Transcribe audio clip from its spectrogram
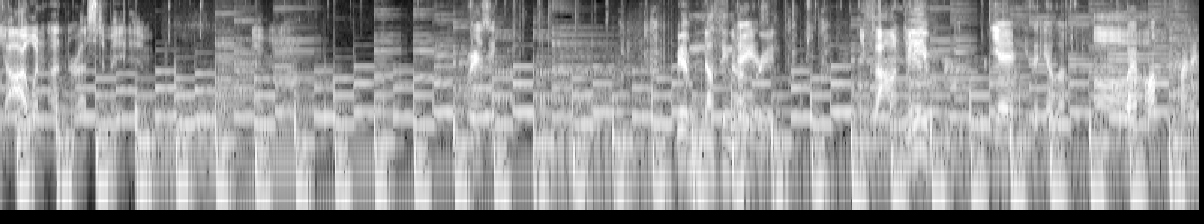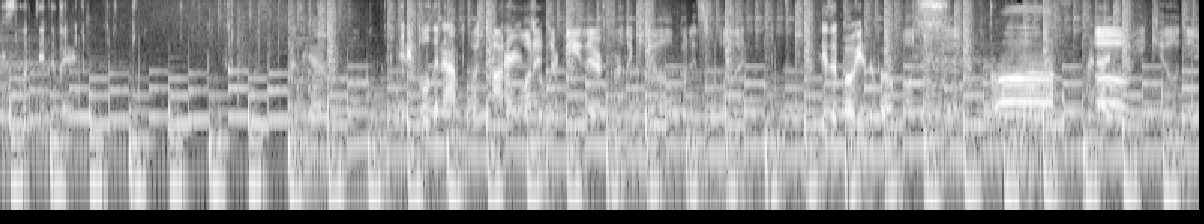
Yeah, I wouldn't underestimate him. Where is he? We have nothing to There he upgrade. You found We him? need. Yeah, he's at yellow. Oh, I have Aw. Optifine. I just looked into there. What does he have? Did a golden apple? I kind of wanted to be there for the kill, but it's fine. He has a bow. He has a bow. Uh, Oh, he killed you.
